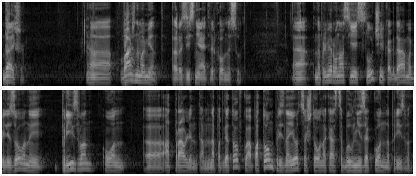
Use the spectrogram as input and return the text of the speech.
Дальше. Э, важный момент разъясняет Верховный суд. Например, у нас есть случаи, когда мобилизованный призван, он отправлен там на подготовку, а потом признается, что он, оказывается, был незаконно призван.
